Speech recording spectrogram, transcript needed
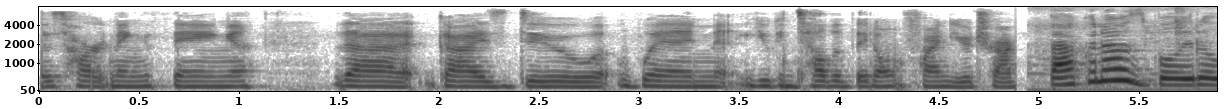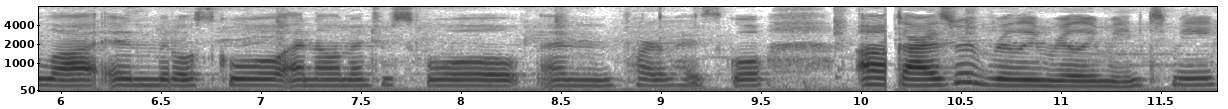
disheartening thing that guys do when you can tell that they don't find you attractive. Back when I was bullied a lot in middle school and elementary school and part of high school, um, guys were really, really mean to me.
